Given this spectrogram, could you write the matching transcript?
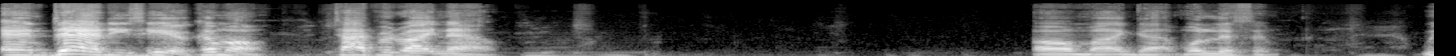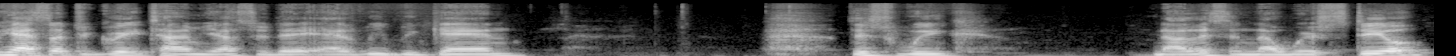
and daddy's here. Come on. Type it right now. Oh my God. Well, listen we had such a great time yesterday as we began this week. Now, listen, now we're still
